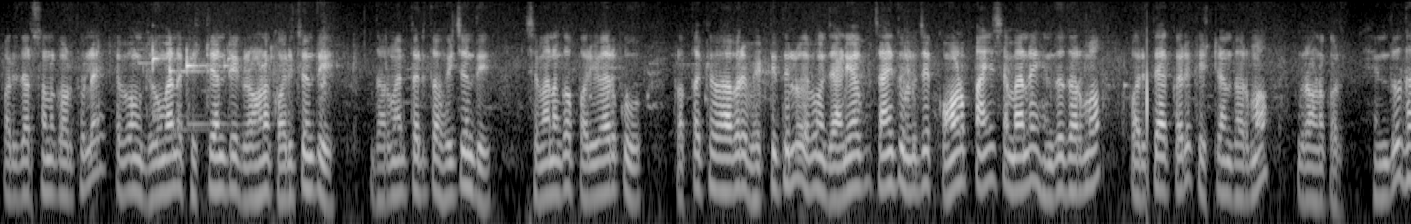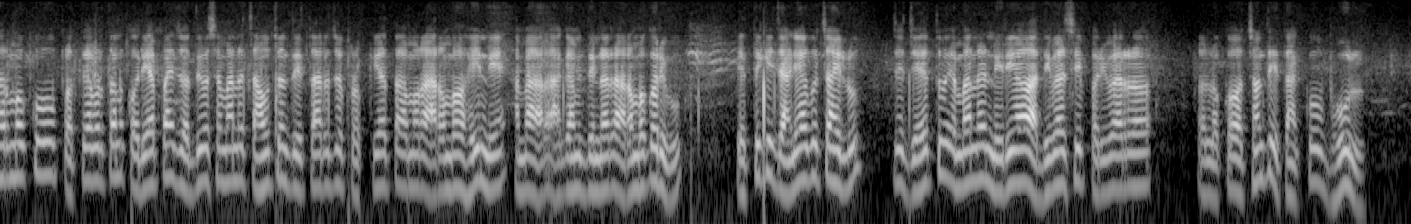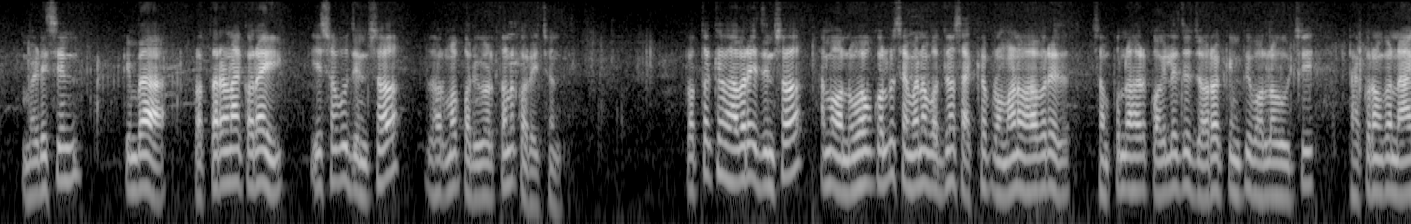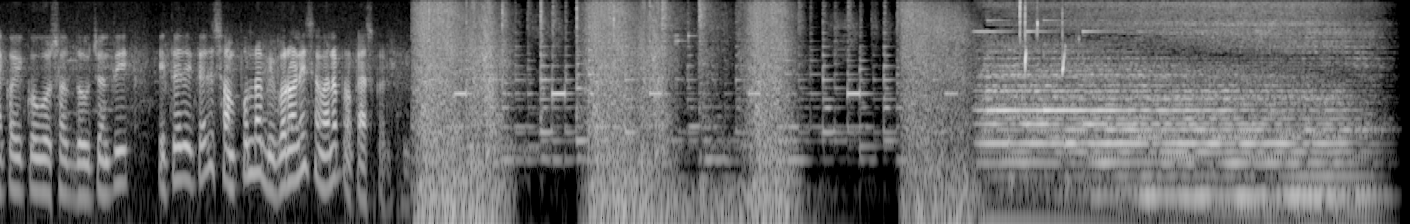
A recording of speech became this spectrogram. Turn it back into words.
ପରିଦର୍ଶନ କରୁଥିଲେ ଏବଂ ଯେଉଁମାନେ ଖ୍ରୀଷ୍ଟିଆନିଟି ଗ୍ରହଣ କରିଛନ୍ତି ଧର୍ମାନ୍ତରିତ ହୋଇଛନ୍ତି ସେମାନଙ୍କ ପରିବାରକୁ ପ୍ରତ୍ୟକ୍ଷ ଭାବରେ ଭେଟିଥିଲୁ ଏବଂ ଜାଣିବାକୁ ଚାହିଁଥିଲୁ ଯେ କ'ଣ ପାଇଁ ସେମାନେ ହିନ୍ଦୁ ଧର୍ମ ପରିତ୍ୟାଗ କରି ଖ୍ରୀଷ୍ଟିଆନ ଧର୍ମ ଗ୍ରହଣ କରୁ। ହିନ୍ଦୁ ଧର୍ମକୁ ପ୍ରତ୍ୟାବର୍ତ୍ତନ କରିବା ପାଇଁ ଯଦିଓ ସେମାନେ ଚାହୁଁଛନ୍ତି ତାର ଯେଉଁ ପ୍ରକ୍ରିୟା ତ ଆମର ଆରମ୍ଭ ହେଇନି ଆମେ ଆଗାମୀ ଦିନରେ ଆରମ୍ଭ କରିବୁ ଏତିକି ଜାଣିବାକୁ ଚାହିଁଲୁ ଯେ ଯେହେତୁ ଏମାନେ ନିରୀହ ଆଦିବାସୀ ପରିବାରର ଲୋକ ଅଛନ୍ତି ତାଙ୍କୁ ଭୁଲ ମେଡ଼ିସିନ କିମ୍ବା ପ୍ରତାରଣା କରାଇ ଏସବୁ ଜିନିଷ ଧର୍ମ ପରିବର୍ତ୍ତନ କରାଇଛନ୍ତି। ପ୍ରତ୍ୟକ୍ଷ ଭାବରେ ଏ ଜିନିଷ ଆମେ ଅନୁଭବ କଲୁ ସେମାନେ ମଧ୍ୟ ସାକ୍ଷ୍ୟ ପ୍ରମାଣ ଭାବରେ ସମ୍ପୂର୍ଣ୍ଣ ଭାବରେ କହିଲେ ଯେ ଜ୍ୱର କେମିତି ଭଲ ହେଉଛି ଠାକୁରଙ୍କ ନାଁ କହି କେଉଁ ଔଷଧ ଦେଉଛନ୍ତି ଇତ୍ୟାଦି ଇତ୍ୟାଦି ସମ୍ପୂର୍ଣ୍ଣ ବିବରଣୀ ସେମାନେ ପ୍ରକାଶ କରିଥିଲେ।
